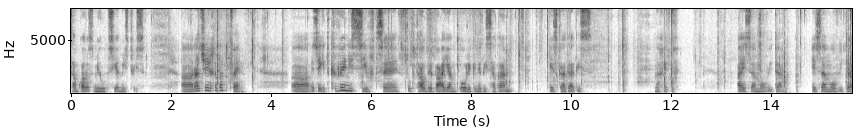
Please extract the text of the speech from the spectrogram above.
სამყაროს მიუცია მისთვის. აა რაც შეეხება თქვენ. აა ესე იგი თქვენი სივრცე სუფთავდება აი ამ ორიგნებისაგან. ეს გადადის. ნახეთ. აი ეს ამოვიდა. ეს ამოვიდა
